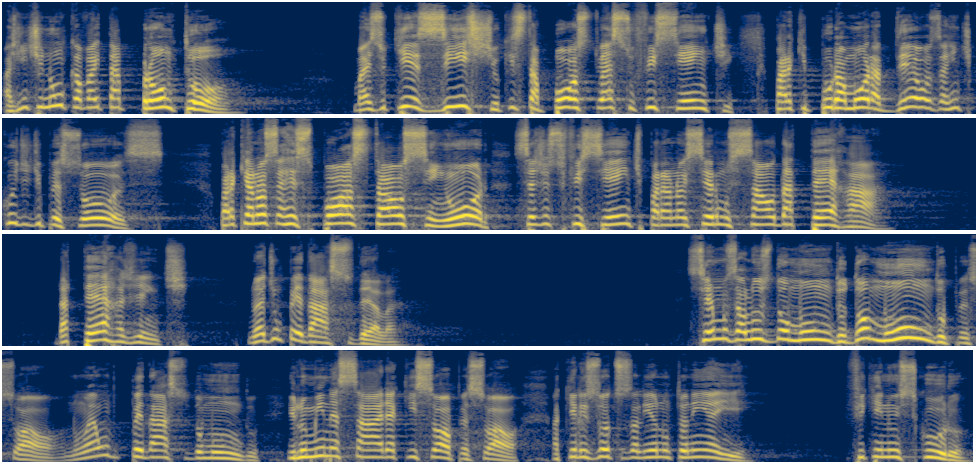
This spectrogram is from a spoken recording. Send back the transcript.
A gente nunca vai estar pronto, mas o que existe, o que está posto é suficiente para que, por amor a Deus, a gente cuide de pessoas, para que a nossa resposta ao Senhor seja suficiente para nós sermos sal da terra. Da terra, gente não é de um pedaço dela. Sermos a luz do mundo, do mundo, pessoal, não é um pedaço do mundo. Ilumina essa área aqui só, pessoal. Aqueles outros ali eu não estou nem aí. Fiquem no escuro.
